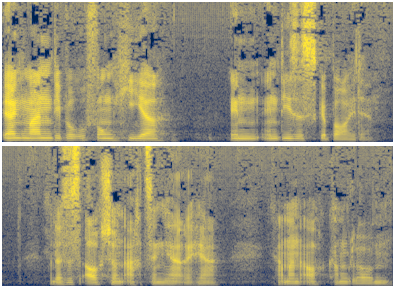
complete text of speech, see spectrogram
irgendwann die Berufung hier in, in dieses Gebäude. Und das ist auch schon 18 Jahre her. Kann man auch kaum glauben.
